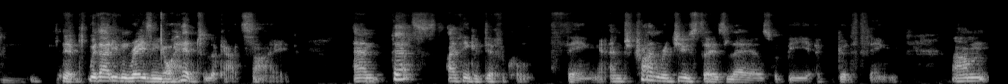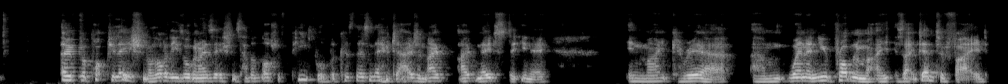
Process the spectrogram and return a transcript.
hmm. you know, without even raising your head to look outside. And that's, I think, a difficult thing. And to try and reduce those layers would be a good thing. Um, overpopulation, a lot of these organizations have a lot of people because there's no doubt, and I've, I've noticed it, you know, in my career, um, when a new problem is identified,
